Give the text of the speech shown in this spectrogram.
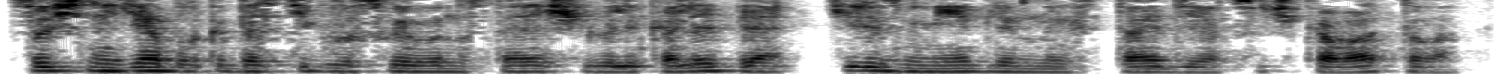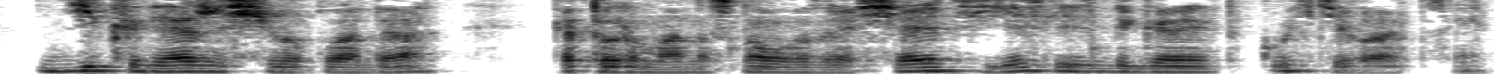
Сочное яблоко достигло своего настоящего великолепия через медленные стадии от сучковатого, дико вяжущего плода, к которому оно снова возвращается, если избегает культивации.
